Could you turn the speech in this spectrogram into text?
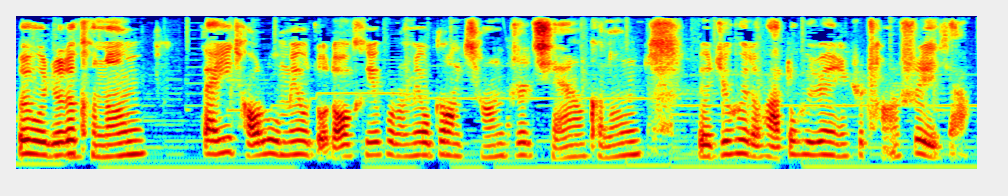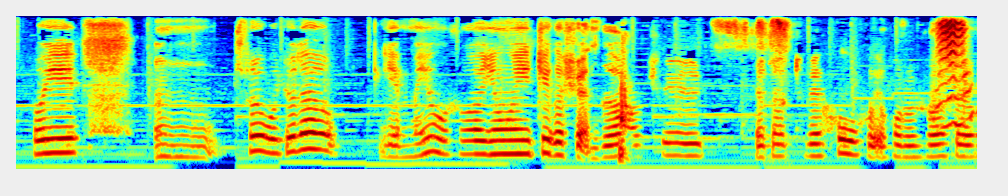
所以我觉得可能。在一条路没有走到黑或者没有撞墙之前，可能有机会的话都会愿意去尝试一下。所以，嗯，所以我觉得。也没有说因为这个选择而去觉得特别后悔，或者说是，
